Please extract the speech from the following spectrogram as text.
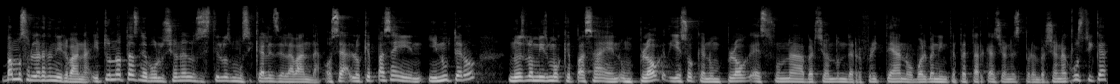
vamos a hablar de Nirvana y tú notas la evolución en los estilos musicales de la banda. O sea, lo que pasa en Inútero no es lo mismo que pasa en un plug, y eso que en un plug es una versión donde refritean o vuelven a interpretar canciones, pero en versión acústica,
